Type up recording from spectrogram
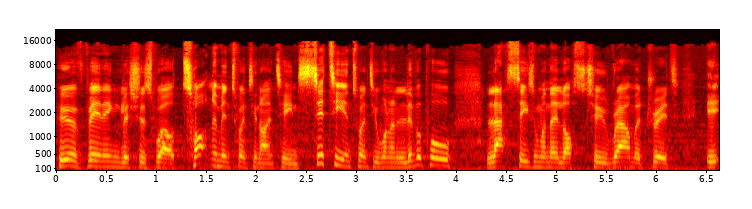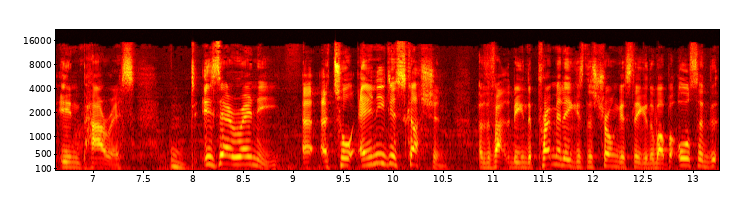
who have been English as well. Tottenham in 2019, City in 21, and Liverpool last season when they lost to Real Madrid in Paris. Is there any, uh, at all, any discussion of the fact that being the Premier League is the strongest league in the world, but also the,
